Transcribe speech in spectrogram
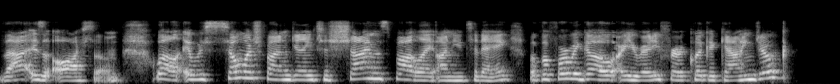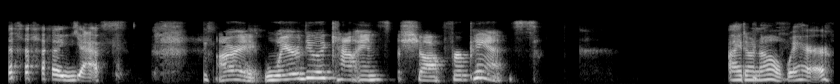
That is awesome. Well, it was so much fun getting to shine the spotlight on you today. But before we go, are you ready for a quick accounting joke? yes. All right. Where do accountants shop for pants? I don't know where.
